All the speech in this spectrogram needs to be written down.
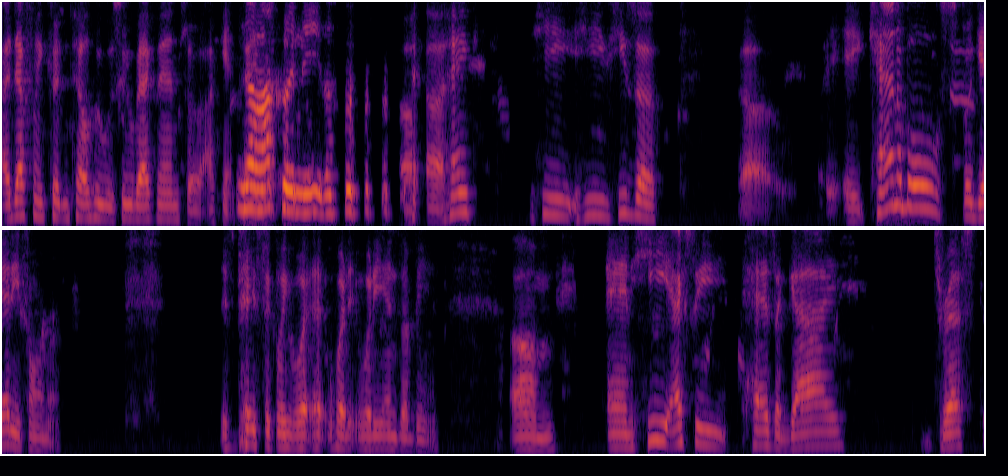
I, definitely couldn't tell who was who back then, so I can't. no, you. I couldn't either. uh, uh, Hank, he he he's a uh, a cannibal spaghetti farmer. Is basically what what what he ends up being, um, and he actually has a guy dressed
